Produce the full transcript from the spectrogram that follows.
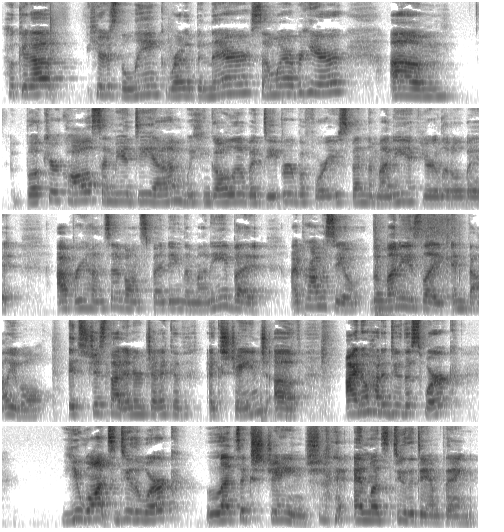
Hook it up. Here's the link right up in there, somewhere over here. Um, book your call, send me a DM. We can go a little bit deeper before you spend the money if you're a little bit apprehensive on spending the money, but I promise you, the money is like invaluable. It's just that energetic of exchange of I know how to do this work. You want to do the work? Let's exchange and let's do the damn thing.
